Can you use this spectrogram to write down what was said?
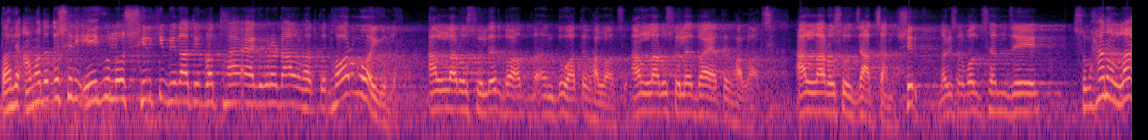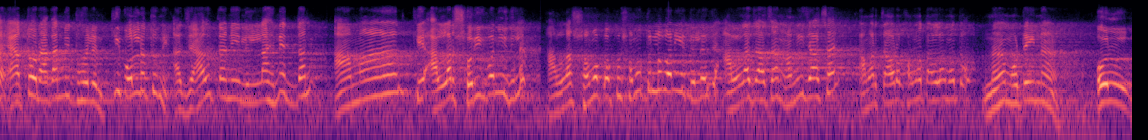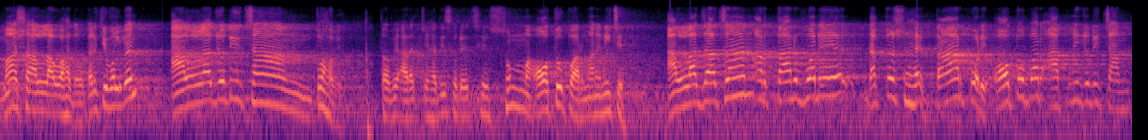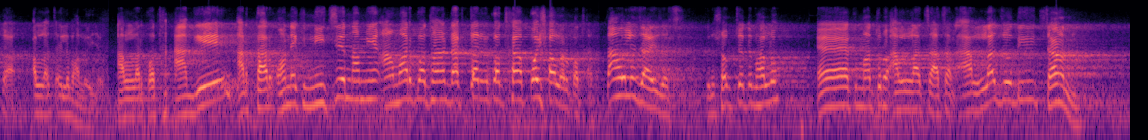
তাহলে আমাদের দেশের এইগুলো সিরকি বিদাতি কথা, একবারে ডাল ভাত ধর্ম এইগুলো। আল্লাহ রসুলের দোয়া- দোয়াতে ভালো আছে, আল্লাহ রসুলের দয়াতে ভালো আছে। আল্লাহ রসুল যা চান শির্ক নবী বলছেন যে সুবহানাল্লাহ, এত রাগান্বিত হইলেন। কি বললে তুমি? আজালতানি লিল্লাহ নিদ্দান। আমাকে আল্লাহর শরীক বানিয়ে দিলে আল্লাহ সমকক্ষ সমতুল্য বানিয়ে দিলে যে আল্লাহ যা চান, আমি যা চাই, আমার চাওয়ার ক্ষমতা আল্লাহর মতো? না, মোটেই না। উল মাশা আল্লাহ ওয়াহাদাহ। তাহলে কি বলবেন? আল্লাহ যদি চান, তো হবে। তবে আরেকটি হাদিস রয়েছে, সুম্মা অতপার মানে নিচে। আল্লাহ যা চান, আর তারপরে ডাক্তার সাহেব তারপরে অতবার আপনি যদি চান তা আল্লাহ চাইলে ভালো হয়ে যাবে। আল্লাহর কথা আগে আর তার অনেক নিচে নামিয়ে আমার কথা ডাক্তারের কথা পয়সাওয়ালার কথা। তাহলে যায় যাচ্ছে কিন্তু সবচেয়ে ভালো একমাত্র আল্লাহ চা চান আল্লাহ যদি চান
